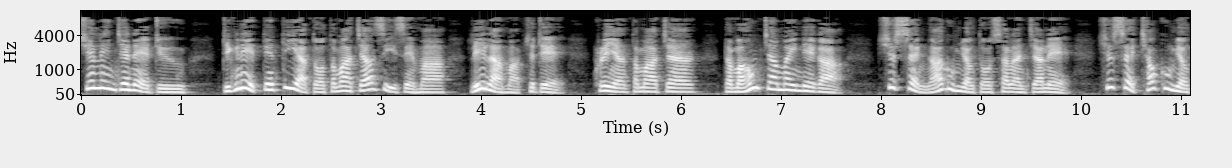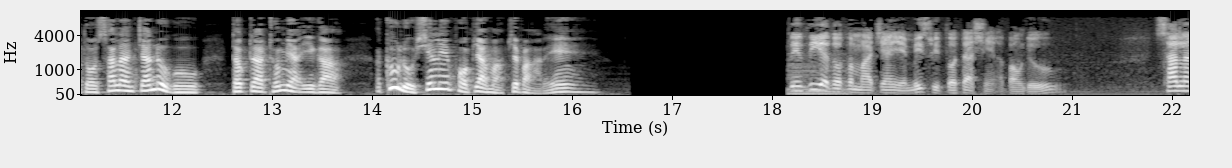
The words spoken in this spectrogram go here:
ရှင်းလင်းချက်နဲ့အတူဒီကနေ့တင်ပြရတော့တမချန်းစီအစဉ်မှာလေ့လာမှာဖြစ်တဲ့ခရိယန်တမချန်းဓမ္မဟောင်းကျမ်းပိုင်းတွေက85ခုမြောက်သောဆာလံကျမ်းနဲ့ 86ခုမြောက်သောဆာလံကျမ်းတို့ကိုဒေါက်တာထွန်းမြတ်အေးကအခုလိုရှင်းလင်းဖော်ပြมาဖြစ်ပါတယ်။သင်သိရသောသမာကျမ်းရဲ့မိတ်ဆွေတော်တတ်ရှင်အပေါင်းတို့ဆာလံ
